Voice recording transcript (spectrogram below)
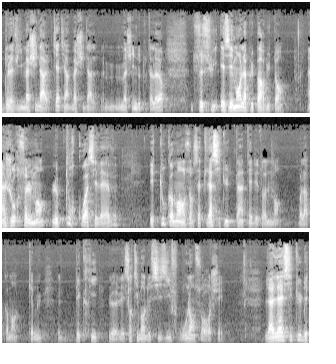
de la vie machinale, tiens, tiens, machinale, machine de tout à l'heure, se suit aisément la plupart du temps. Un jour seulement, le pourquoi s'élève et tout commence dans cette lassitude teintée d'étonnement. Voilà comment Camus décrit les sentiments de Sisyphe roulant sur rocher. La lassitude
